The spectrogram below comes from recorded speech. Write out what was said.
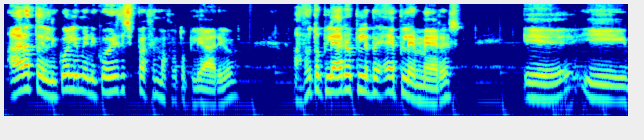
Άρα το ελληνικό λιμενικό ήρθε σε επαφή με αυτό το πλοιάριο. Αυτό το πλοιάριο έπλε μέρες. Ε, η,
